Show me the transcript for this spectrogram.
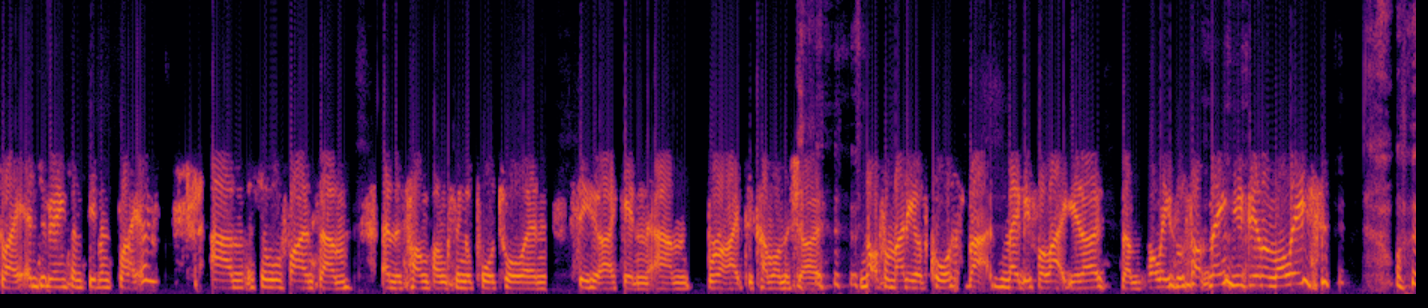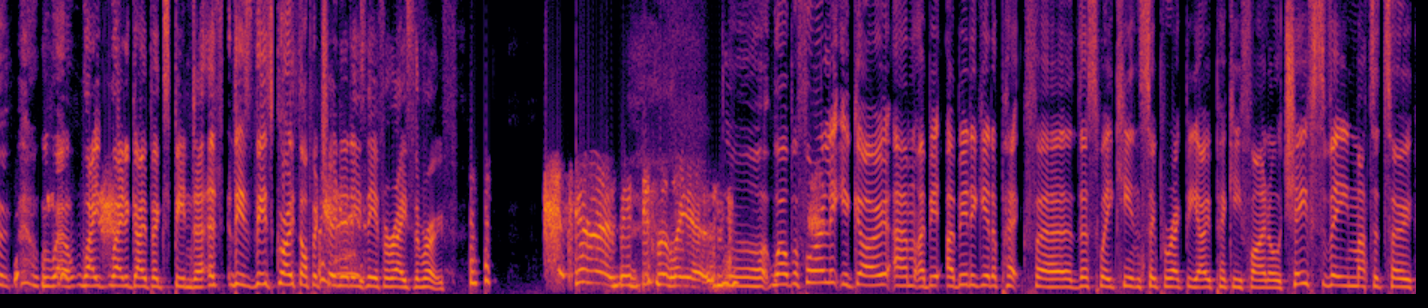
sorry, interviewing some seventh players. Um, so we'll find some in this Hong Kong Singapore tour and see who I can um, bribe to come on the show. Not for money, of course, but maybe for like you know some lollies or something, New Zealand lollies. well, way, way to go, big spender. It's, there's there's growth opportunities there for Raise the Roof. There is. It definitely is. Uh, well, before I let you go, um, I, be, I better get a pick for this weekend Super Rugby Aupiki final. Chiefs v Matatu.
